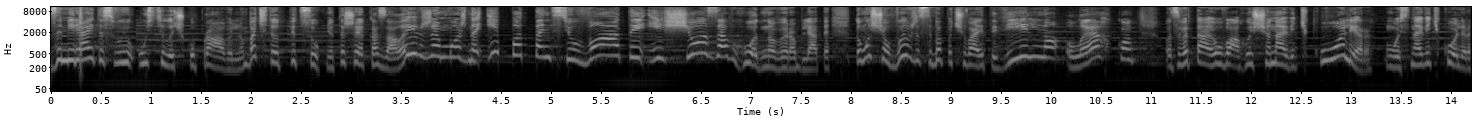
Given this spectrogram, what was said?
Заміряйте свою устілочку правильно. Бачите, от під сукню, те, що я казала, і вже можна і потанцювати, і що завгодно виробляти, тому що ви вже себе почуваєте вільно, легко. От звертаю увагу, що навіть колір, ось навіть колір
